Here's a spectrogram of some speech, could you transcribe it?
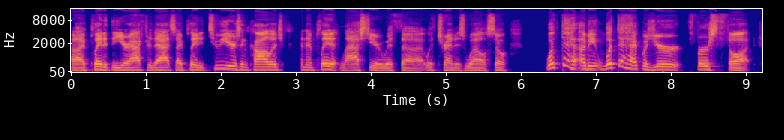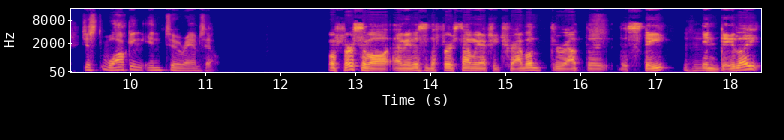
Uh, I played it the year after that, so I played it two years in college and then played it last year with uh, with Trent as well. So what the I mean, what the heck was your first thought just walking into Rams Hill? Well, first of all, I mean, this is the first time we actually traveled throughout the the state mm-hmm. in daylight.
